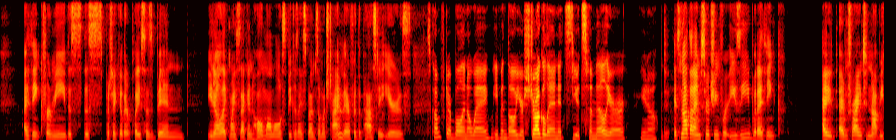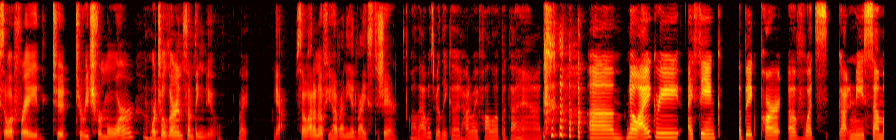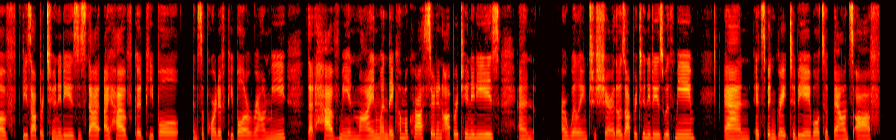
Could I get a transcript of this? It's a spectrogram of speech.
I think for me, this this particular place has been, you know, like my second home almost because I spent so much time there for the past eight years. It's comfortable in a way, even though you're struggling. It's it's familiar, you know. It's not that I'm searching for easy, but I think I I'm trying to not be so afraid to to reach for more mm-hmm. or to learn something new. Right. Yeah. So I don't know if you have any advice to share. Well, that was really good. How do I follow up with that? um, no, I agree. I think a big part of what's gotten me some of these opportunities is that I have good people and supportive people around me that have me in mind when they come across certain opportunities and are willing to share those opportunities with me. And it's been great to be able to bounce off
